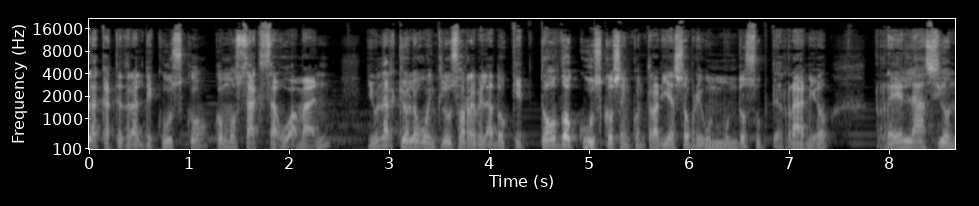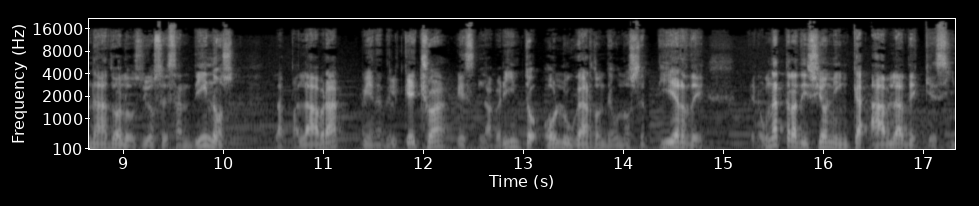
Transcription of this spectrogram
la Catedral de Cusco, como Sacsayhuamán, y un arqueólogo incluso ha revelado que todo Cusco se encontraría sobre un mundo subterráneo relacionado a los dioses andinos. La palabra viene del quechua, es laberinto o lugar donde uno se pierde. Pero una tradición inca habla de que si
